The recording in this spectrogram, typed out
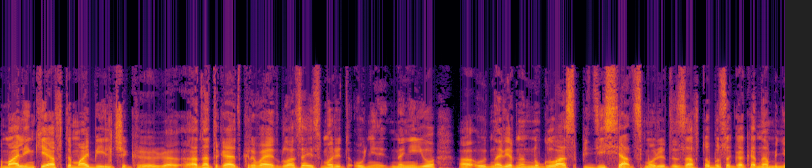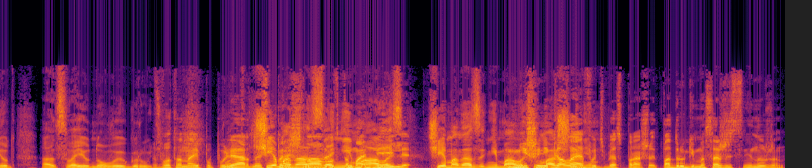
маленький автомобильчик. Э, Она такая открывает глаза и смотрит у не- на нее, наверное, ну, глаз 50 смотрит из автобуса, как она мнет а, свою новую грудь. Вот она и популярность чем пришла она в занималась? Чем она занималась Миша? Николаев у тебя спрашивает, подруге массажист не нужен?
